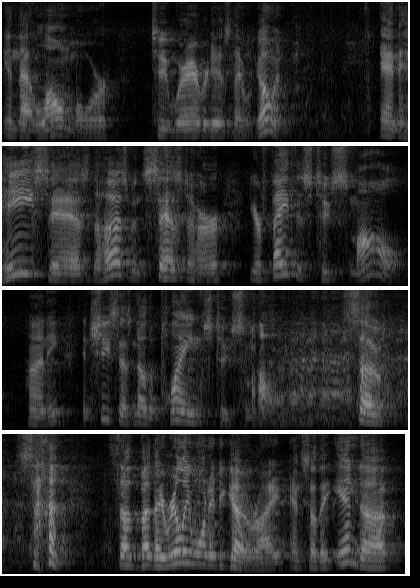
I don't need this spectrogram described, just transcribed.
in that lawnmower to wherever it is they were going. And he says, the husband says to her, Your faith is too small, honey. And she says, No, the plane's too small. so, so, so, but they really wanted to go, right? And so they end up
